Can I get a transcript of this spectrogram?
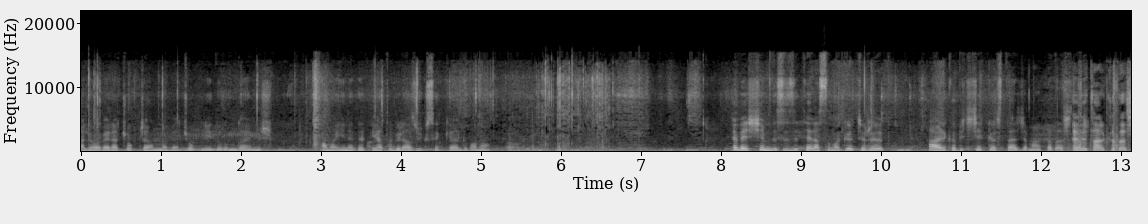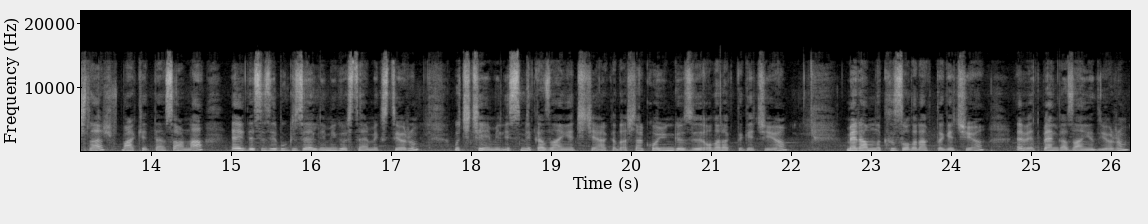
Aloe vera çok canlı ve çok iyi durumdaymış. Ama yine de fiyatı biraz yüksek geldi bana. Evet şimdi sizi terasıma götürüp harika bir çiçek göstereceğim arkadaşlar. Evet arkadaşlar marketten sonra evde size bu güzelliğimi göstermek istiyorum. Bu çiçeğimin ismi gazanya çiçeği arkadaşlar. Koyun gözü olarak da geçiyor. Meramlı kız olarak da geçiyor. Evet ben gazanya diyorum.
